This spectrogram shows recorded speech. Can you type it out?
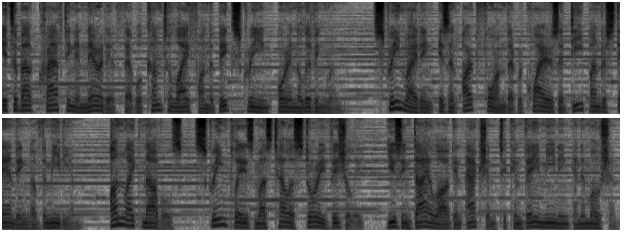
It's about crafting a narrative that will come to life on the big screen or in the living room. Screenwriting is an art form that requires a deep understanding of the medium. Unlike novels, screenplays must tell a story visually, using dialogue and action to convey meaning and emotion.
